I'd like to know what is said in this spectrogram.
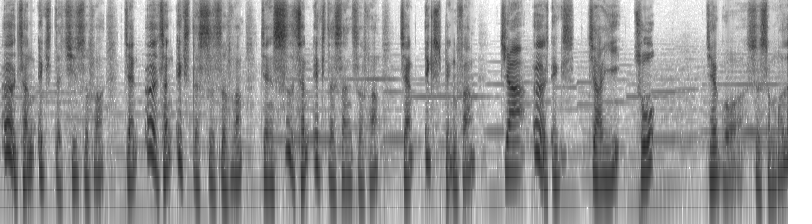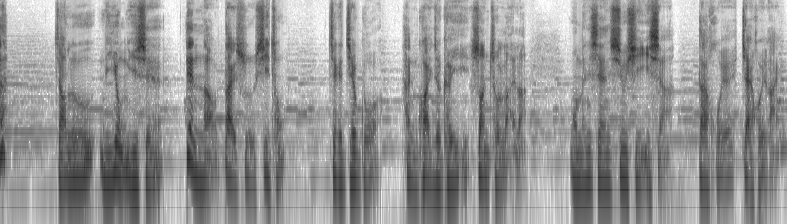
二乘 x 的七次方，减二乘 x 的四次方，减四乘 x 的三次方，减 x 平方加二 x 加一除，结果是什么呢？假如你用一些电脑代数系统，这个结果很快就可以算出来了。我们先休息一下，待会再回来。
